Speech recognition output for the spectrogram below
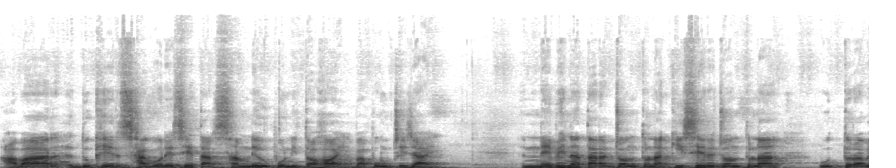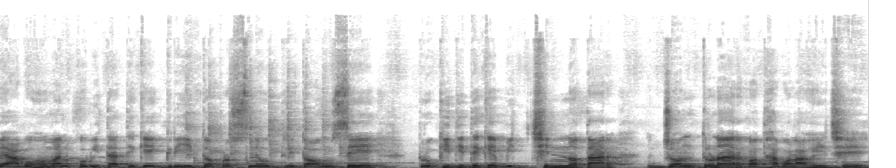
আবার দুঃখের সাগর এসে তার সামনে উপনীত হয় বা পৌঁছে যায়। নেভে না তার যন্ত্রণা, কিসের যন্ত্রণা? উত্তর হবে আবহমান কবিতা থেকে গৃহীত প্রশ্নে উদ্ধৃত অংশে প্রকৃতি থেকে বিচ্ছিন্নতার যন্ত্রণার কথা বলা হয়েছে।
